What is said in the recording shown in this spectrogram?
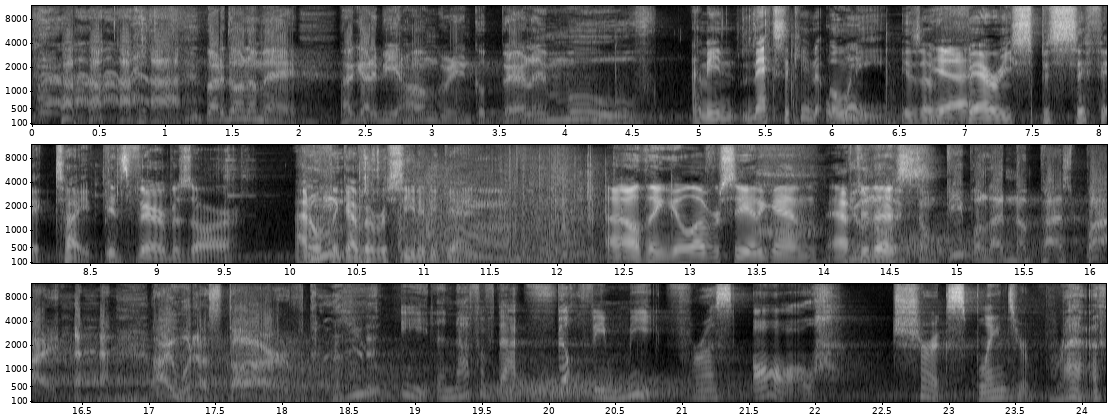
Perdóname. I gotta be hungry and could barely move. I mean, Mexican Oni is a Yeah. very specific type. It's very bizarre. I don't think I've ever seen it again. I don't think you'll ever see it again after you know, this. if some people hadn't have passed by, I would have starved. You eat enough of that filthy meat for us all. Sure explains your breath.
